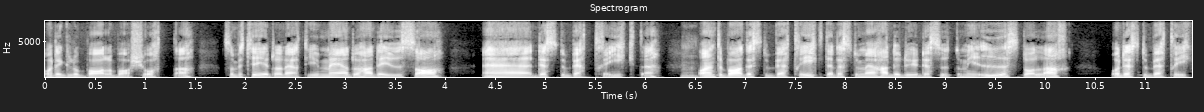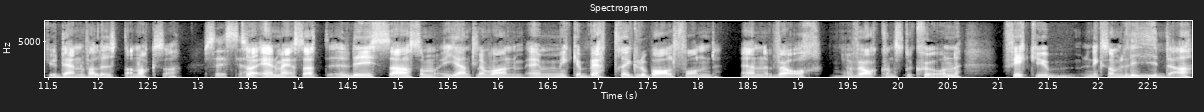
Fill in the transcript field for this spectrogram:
och det globala bara 28, så betyder det att ju mer du hade i USA, eh, desto bättre gick det. Och inte bara desto bättre gick det, desto mer hade du dessutom i US-dollar och desto bättre gick ju den valutan också. Precis, ja. Så är med. Så att Lisa, som egentligen var en, en mycket bättre global fond än vår, vår konstruktion, fick ju liksom lida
